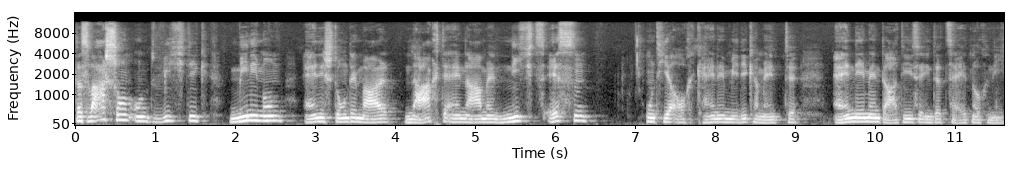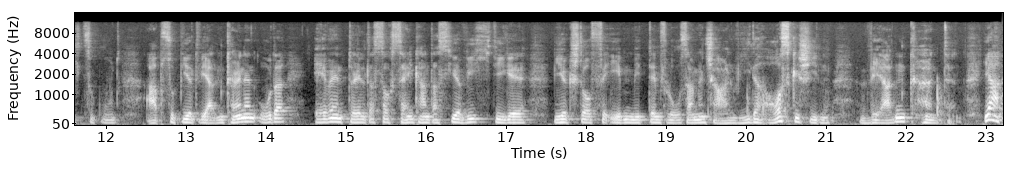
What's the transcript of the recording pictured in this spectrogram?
das war schon und wichtig, Minimum eine Stunde mal nach der Einnahme nichts essen und hier auch keine Medikamente einnehmen, da diese in der Zeit noch nicht so gut absorbiert werden können oder eventuell das auch sein kann, dass hier wichtige Wirkstoffe eben mit den Flohsamenschalen wieder ausgeschieden werden könnten. Ja,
